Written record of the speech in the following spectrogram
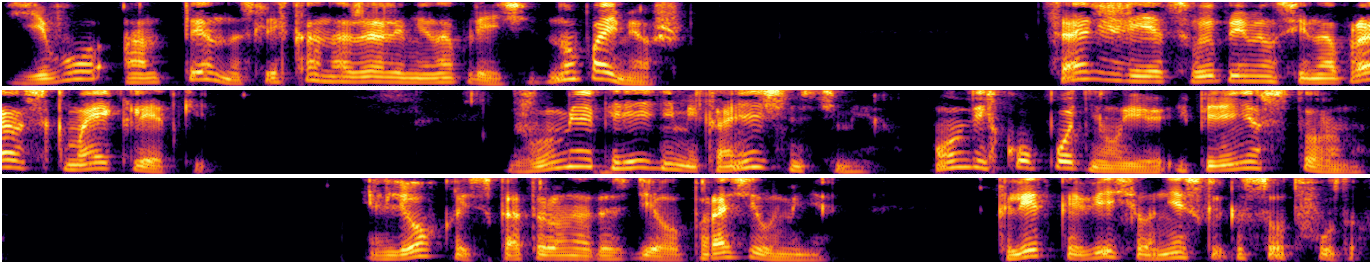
Его антенны слегка нажали мне на плечи, но поймешь. Царь-жрец выпрямился и направился к моей клетке. Двумя передними конечностями он легко поднял ее и перенес в сторону. Легкость, с которой он это сделал, поразила меня. Клетка весила несколько сот футов.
